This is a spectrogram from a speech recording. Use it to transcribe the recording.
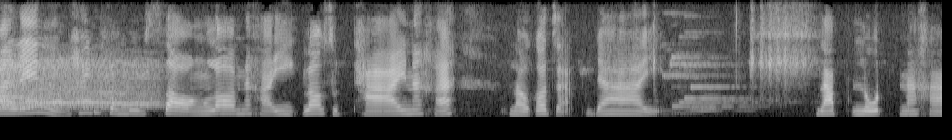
มาเล่นให้ทุกคนดูสองรอบนะคะ อีกรอบสุดท้ายนะคะ เราก็จะได้ รับรถนะคะ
